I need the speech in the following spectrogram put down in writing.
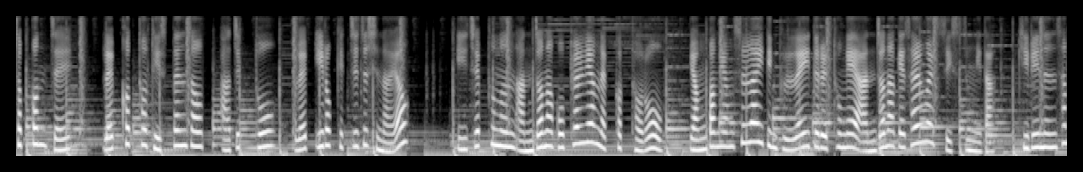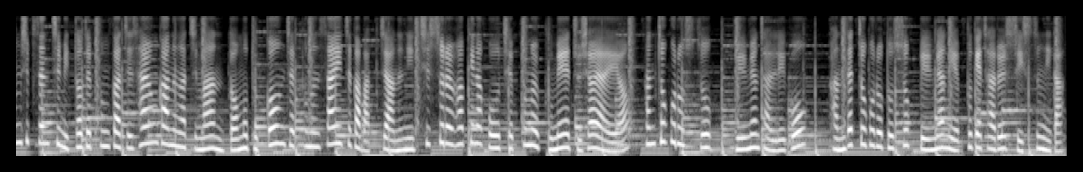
첫 번째, 랩 커터 디스펜서 아직도 랩 이렇게 찢으시나요? 이 제품은 안전하고 편리한 랩 커터로 양방향 슬라이딩 블레이드를 통해 안전하게 사용할 수 있습니다. 길이는 30cm 제품까지 사용 가능하지만 너무 두꺼운 제품은 사이즈가 맞지 않으니 치수를 확인하고 제품을 구매해 주셔야 해요. 한쪽으로 쑥 밀면 잘리고 반대쪽으로도 쑥 밀면 예쁘게 자를 수 있습니다.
